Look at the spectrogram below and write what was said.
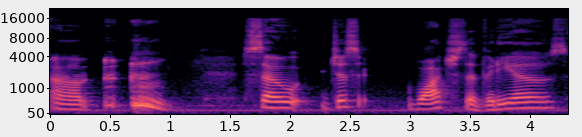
Um, so just watch the videos,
